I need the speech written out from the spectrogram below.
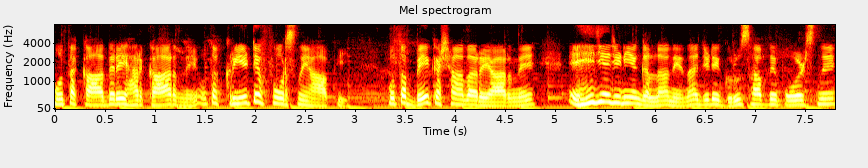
ਉਹ ਤਾਂ ਕਾਦਰੇ ਹਰਕਾਰ ਨੇ। ਉਹ ਤਾਂ ਕ੍ਰੀਏਟਿਵ ਫੋਰਸ ਨੇ ਆਪ ਹੀ। ਉਹ ਤਾਂ ਬੇਕਸ਼ਾਂ ਦਾ ਰਿਆਰ ਨੇ। ਇਹੀ ਜਿਹੀਆਂ ਜਿਹੜੀਆਂ ਗੱਲਾਂ ਨੇ ਨਾ, ਜਿਹੜੇ ਗੁਰੂ ਸਾਹਿਬ ਦੇ ਪੋਇਟਸ ਨੇ,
